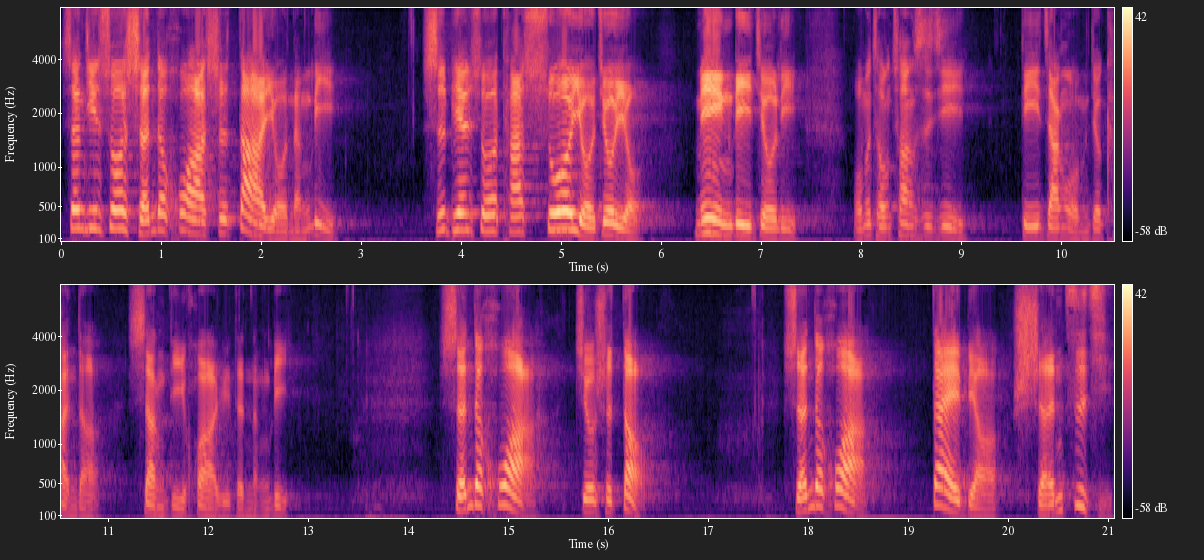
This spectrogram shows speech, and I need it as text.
圣经说神的话是大有能力，诗篇说他说有就有，命立就立。我们从创世纪第一章我们就看到上帝话语的能力。神的话就是道，神的话代表神自己，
